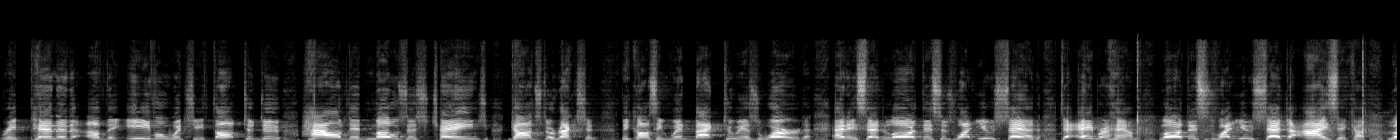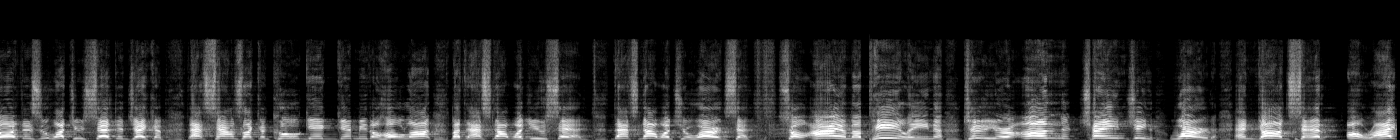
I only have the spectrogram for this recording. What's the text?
repented of the evil which he thought to do. How did Moses change God's direction? Because he went back to his word and he said, Lord, this is what you said to Abraham. Lord, this is what you said to Isaac. Lord, this is what you said to Jacob. That sounds like a cool gig. Give me the whole lot. But that's not what you said. That's not what your word said. So I am appealing to your unchanging word. And God said, All right,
